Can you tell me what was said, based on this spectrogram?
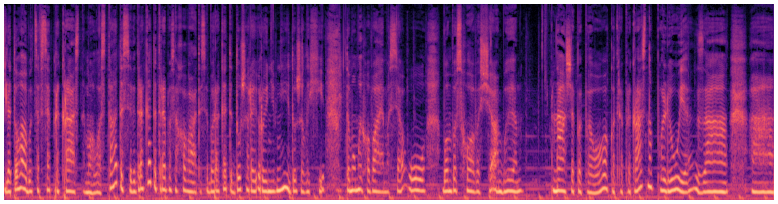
Для того, аби це все прекрасне могло статися, від ракети треба заховатися, бо ракети дуже руйнівні і дуже лихі. Тому ми ховаємося у бомбосховище, аби. Наше ППО, котре прекрасно полює за а,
